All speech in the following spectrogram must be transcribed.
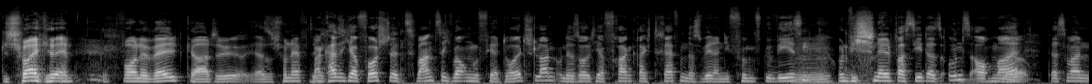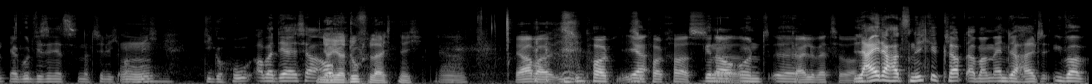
Geschweige denn vor eine Weltkarte. Also schon heftig. Man kann sich ja vorstellen, 20 war ungefähr Deutschland und er sollte ja Frankreich treffen, das wäre dann die 5 gewesen. Und wie schnell passiert das uns auch mal, Ja. dass man, ja gut, wir sind jetzt natürlich auch nicht die geho aber der ist ja auch, Ja, ja, du vielleicht nicht. ja, aber super, Ja, super krass. genau, Äh, und äh, geile Wette. War. leider hat es nicht geklappt, aber am Ende halt über,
